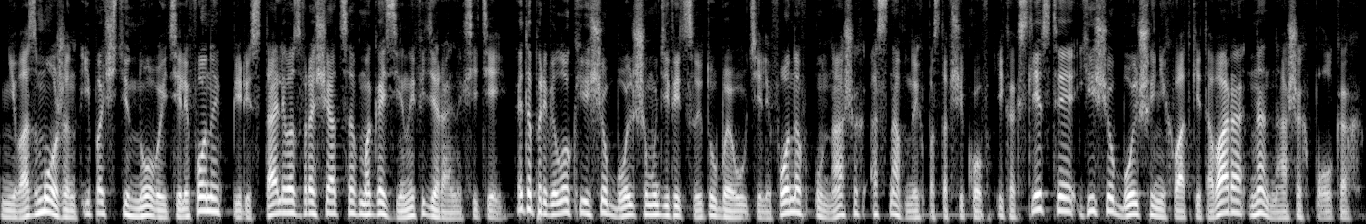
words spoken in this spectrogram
невозможен, и почти новые телефоны перестали возвращаться в магазины федеральных сетей. Это привело к еще большему дефициту БУ телефонов у наших основных поставщиков и, как следствие, еще большей нехватки товара на наших полках.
